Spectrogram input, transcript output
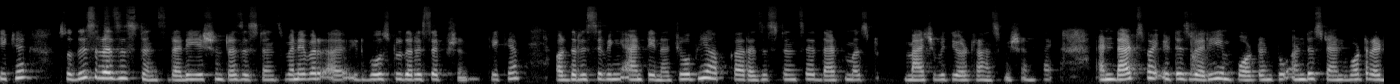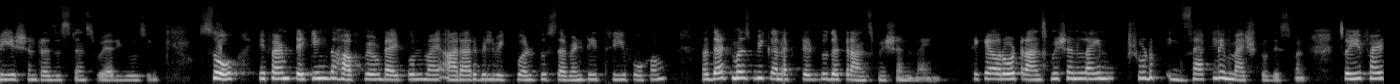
ठीक so this resistance radiation resistance whenever uh, it goes to the reception ठीक or the receiving antenna जो भी आपका resistance है that must match with your transmission line and that's why it is very important to understand what radiation resistance we are using so if i'm taking the half wave dipole my rr will be equal to 73 ohm now that must be connected to the transmission line ठीक है और वो ट्रांसमिशन लाइन शुड एग्जैक्टली मैच टू दिस वन सो इफ आई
